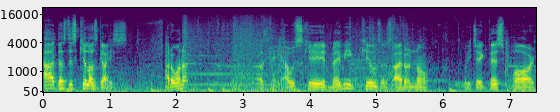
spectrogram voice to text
ah does this kill us, guys? I don't wanna. Okay, I was scared. Maybe it kills us. I don't know. We take this part,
